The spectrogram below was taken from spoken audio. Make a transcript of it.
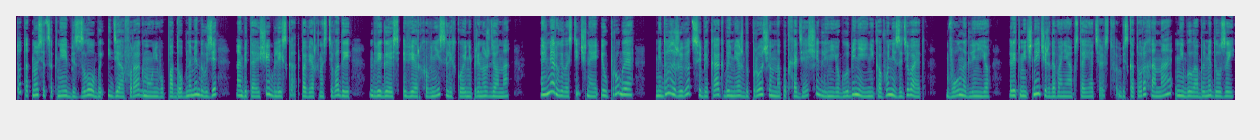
тот относится к ней без злобы, и диафрагма у него подобна медузе, обитающей близко от поверхности воды, двигаясь вверх-вниз легко и непринужденно. В меру эластичная и упругая — Медуза живет себе как бы, между прочим, на подходящей для нее глубине и никого не задевает. Волны для нее — ритмичные чередования обстоятельств, без которых она не была бы медузой.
